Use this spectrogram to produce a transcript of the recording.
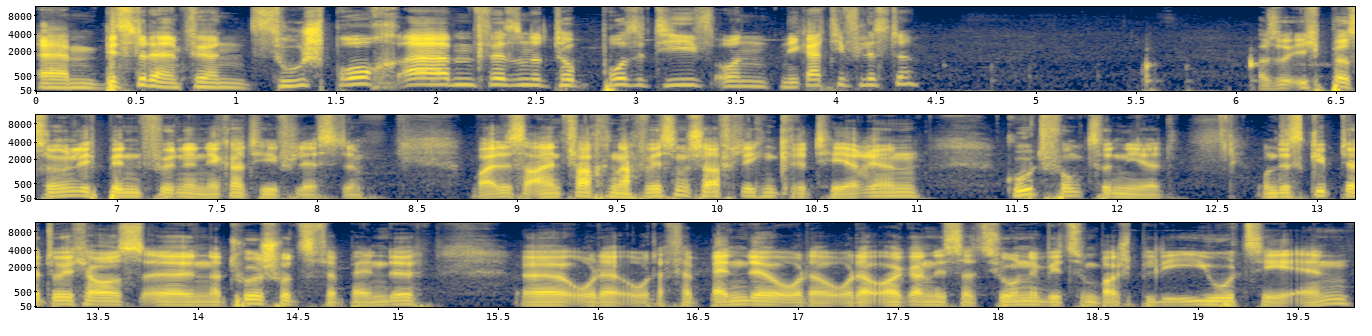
Ähm, bist du denn für einen Zuspruch ähm, für so eine Positiv- und Negativliste? Also ich persönlich bin für eine Negativliste, weil es einfach nach wissenschaftlichen Kriterien gut funktioniert. Und es gibt ja durchaus äh, Naturschutzverbände äh, oder, oder Verbände oder, oder Organisationen wie zum Beispiel die IUCN,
